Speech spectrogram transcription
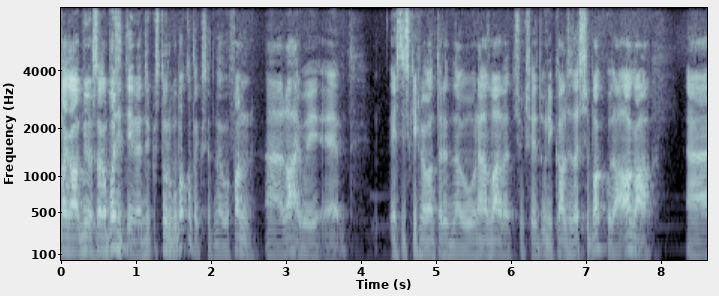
väga minu arust väga positiivne, et niisugust turgu pakutakse, et nagu fun äh,, lahe, kui äh, Eestis kihlveokontorid nagu näevad vaeva, et niisuguseid unikaalseid asju pakkuda, aga äh,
